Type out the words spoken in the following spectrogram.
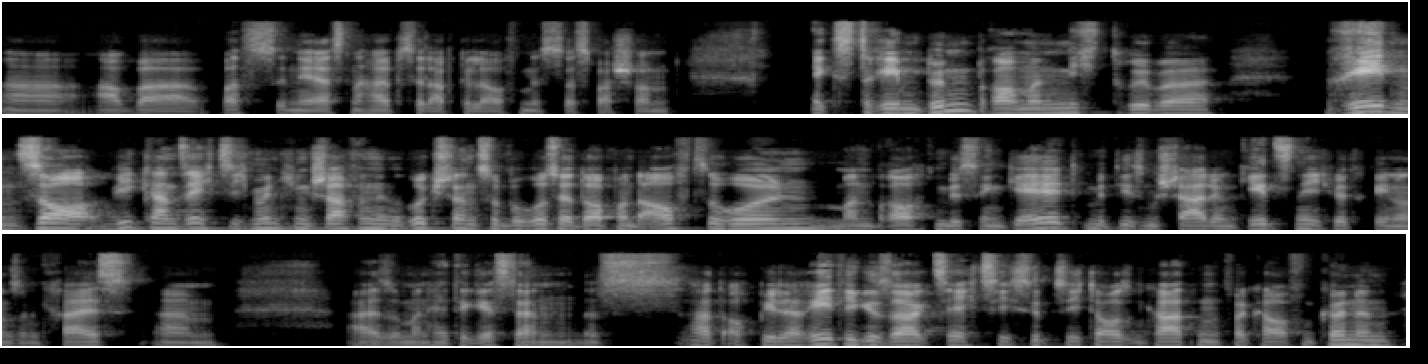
Äh, aber was in der ersten Halbzeit abgelaufen ist, das war schon extrem dünn. Braucht man nicht drüber reden. So, wie kann 60 München schaffen, den Rückstand zu Borussia Dortmund aufzuholen? Man braucht ein bisschen Geld. Mit diesem Stadion geht es nicht. Wir drehen uns im Kreis. Ähm, also man hätte gestern, das hat auch Bilareti gesagt, 60, 70.000 Karten verkaufen können.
